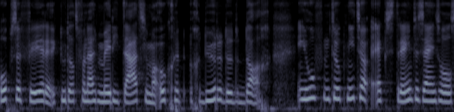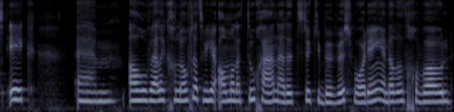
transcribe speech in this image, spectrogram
observeren. Ik doe dat vanuit meditatie, maar ook gedurende de dag. En je hoeft natuurlijk niet zo extreem te zijn zoals ik. Um, alhoewel ik geloof dat we hier allemaal naartoe gaan, naar het stukje bewustwording. En dat het gewoon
